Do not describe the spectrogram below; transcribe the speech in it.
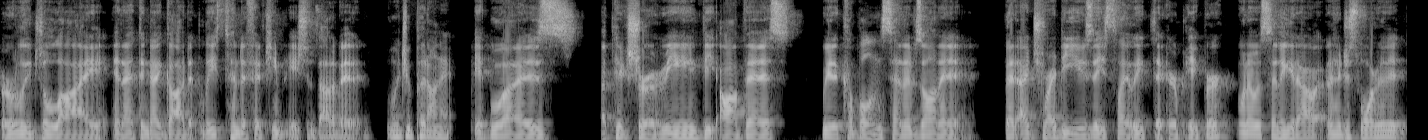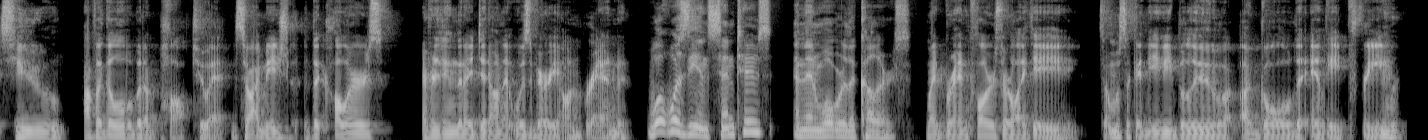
early July, and I think I got at least 10 to 15 patients out of it. What'd you put on it? It was a picture of me, the office. We had a couple incentives on it, but I tried to use a slightly thicker paper when I was sending it out, and I just wanted it to have like a little bit of pop to it. So I hmm. made sure that the colors, everything that I did on it was very on brand. What was the incentives and then what were the colors? My brand colors are like a, it's almost like a navy blue, a gold, and a cream.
